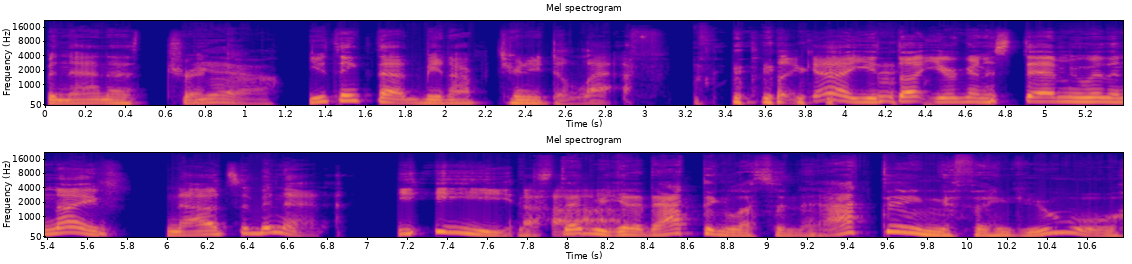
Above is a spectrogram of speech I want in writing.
banana trick. Yeah, you think that'd be an opportunity to laugh, like, ah, oh, you thought you were going to stab me with a knife. Now it's a banana. Instead, we get an acting lesson. Acting. Thank you.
